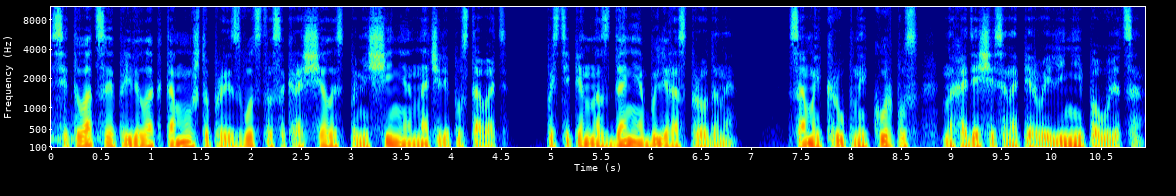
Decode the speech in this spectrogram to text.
Ситуация привела к тому, что производство сокращалось, помещения начали пустовать. Постепенно здания были распроданы. Самый крупный корпус, находящийся на первой линии по улице.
